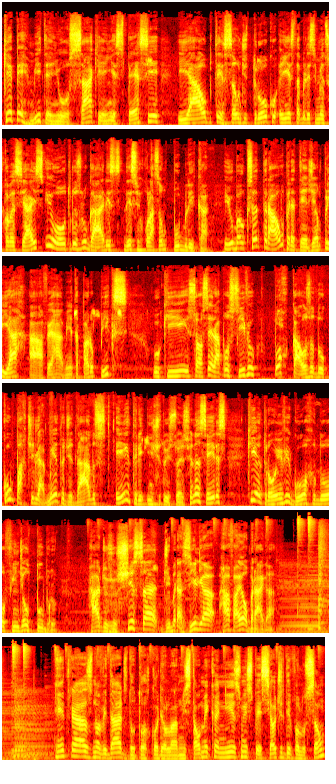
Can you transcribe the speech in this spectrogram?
que permitem o saque em espécie e a obtenção de troco em estabelecimentos comerciais e outros lugares de circulação pública. E o Banco Central pretende ampliar a ferramenta para o Pix, o que só será possível por causa do compartilhamento de dados entre instituições financeiras que entrou em vigor no fim de outubro. Rádio Justiça de Brasília, Rafael Braga. Entre as novidades, doutor Coriolano, está o mecanismo especial de devolução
